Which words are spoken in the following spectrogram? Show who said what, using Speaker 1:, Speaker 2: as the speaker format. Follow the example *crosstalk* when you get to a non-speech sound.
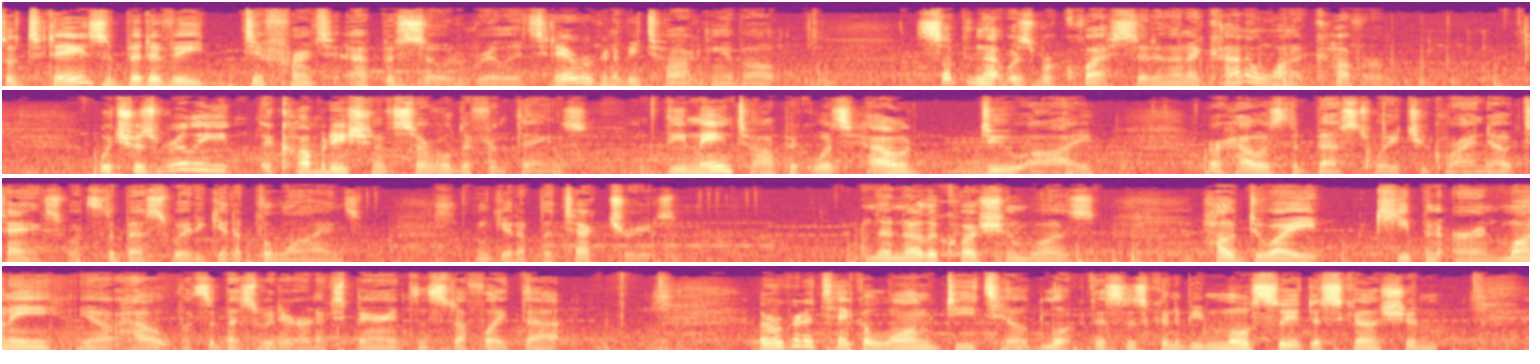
Speaker 1: So today is a bit of a different episode, really. Today we're going to be talking about something that was requested and that I kind of want to cover, which was really a combination of several different things. The main topic was how do I, or how is the best way to grind out tanks? What's the best way to get up the lines and get up the tech trees? And another question was how do I keep and earn money? You know, how what's the best way to earn experience and stuff like that. And we're going to take a long, detailed look. This is going to be mostly a discussion,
